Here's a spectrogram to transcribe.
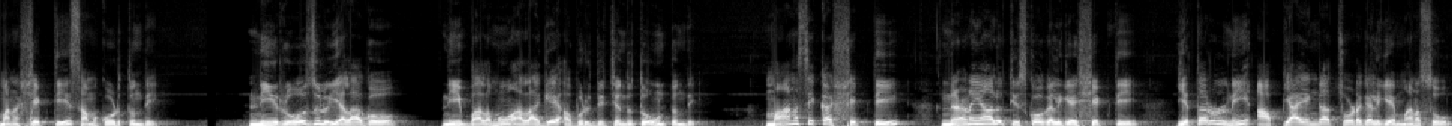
మన శక్తి సమకూడుతుంది. నీ రోజులు ఎలాగో నీ బలము అలాగే అభివృద్ధి చెందుతూ ఉంటుంది. మానసిక శక్తి నిర్ణయాలు తీసుకోగలిగే శక్తి ఇతరుల్ని ఆప్యాయంగా చూడగలిగే మనసు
